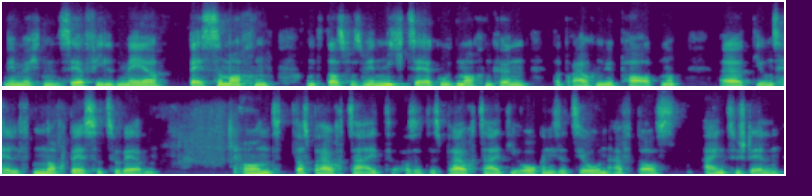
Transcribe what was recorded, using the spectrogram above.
wir möchten sehr viel mehr besser machen und das, was wir nicht sehr gut machen können, da brauchen wir Partner, äh, die uns helfen, noch besser zu werden. Und das braucht Zeit. Also das braucht Zeit, die Organisation auf das einzustellen.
